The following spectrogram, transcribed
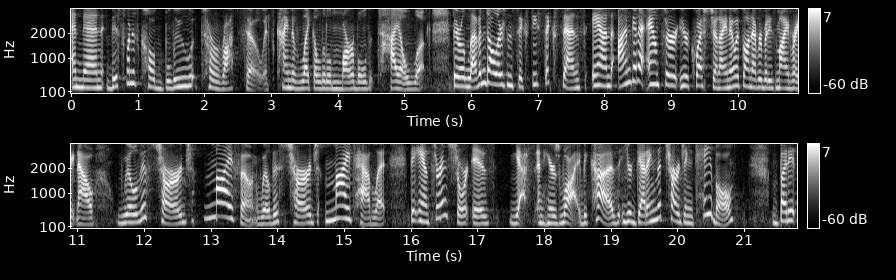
and then this one is called Blue Terrazzo. It's kind of like a little marbled tile look. They're $11.66, and I'm gonna answer your question. I know it's on everybody's mind right now. Will this charge my phone? Will this charge my tablet? The answer in short is yes, and here's why. Because you're getting the charging cable, but it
